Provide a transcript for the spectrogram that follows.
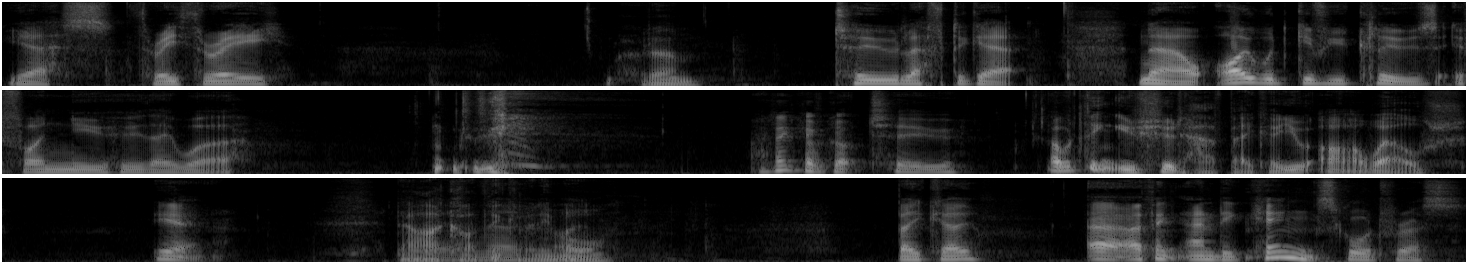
Yes. 3 3. Well done. Two left to get. Now, I would give you clues if I knew who they were. I think I've got two. I would think you should have Baker. You are Welsh. Yeah. No, I can't think of any I- more. Bako? Uh, I think Andy King scored for us.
